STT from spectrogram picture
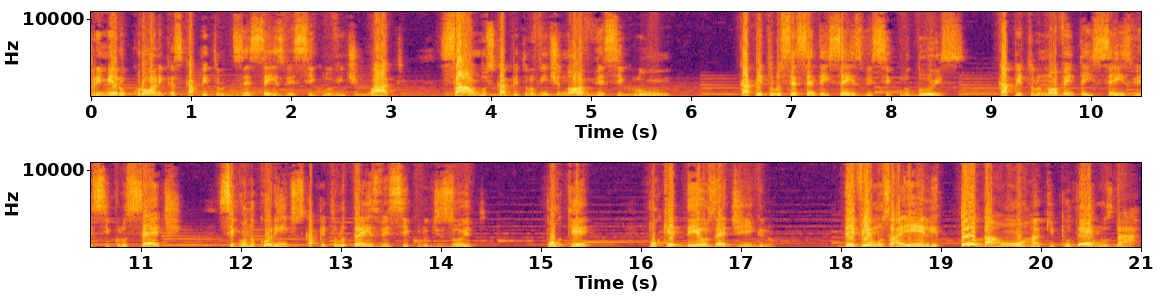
1 Crônicas, capítulo 16, versículo 24, Salmos, capítulo 29, versículo 1, capítulo 66, versículo 2, capítulo 96, versículo 7, 2 Coríntios, capítulo 3, versículo 18. Por quê? Porque Deus é digno. Devemos a Ele toda a honra que pudermos dar.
